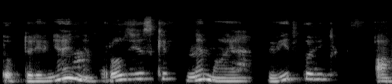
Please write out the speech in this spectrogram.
тобто рівняння розв'язків немає. Відповідь А.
